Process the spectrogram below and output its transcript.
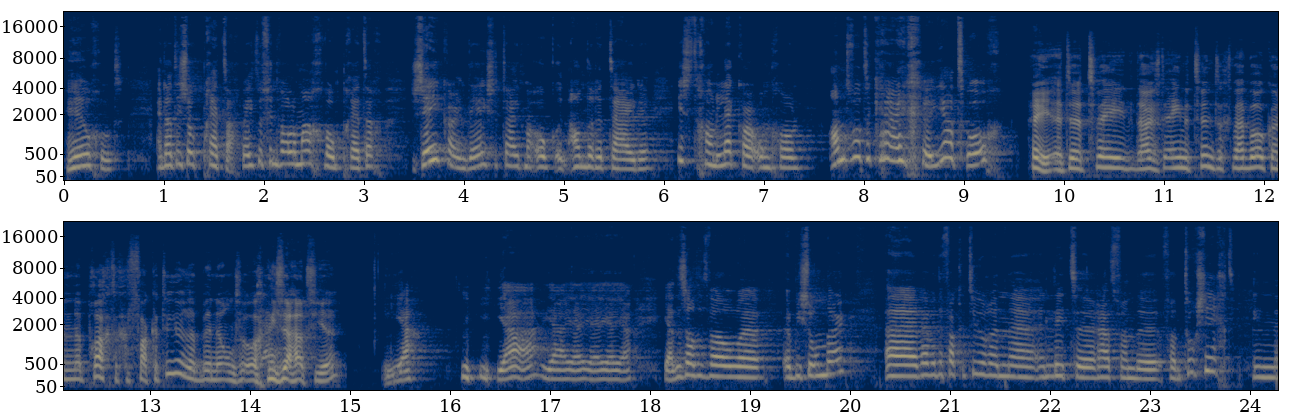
Heel goed. En dat is ook prettig. Weet je, dat vinden we allemaal gewoon prettig. Zeker in deze tijd, maar ook in andere tijden. Is het gewoon lekker om gewoon antwoord te krijgen. Ja, toch? hey, het uh, 2021, we hebben ook een uh, prachtige vacature binnen onze organisatie, hè? Ja, ja, ja, ja, ja, ja, ja. Ja, dat is altijd wel uh, bijzonder. We hebben de vacature een, een lid raad van, de, van toezicht. In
